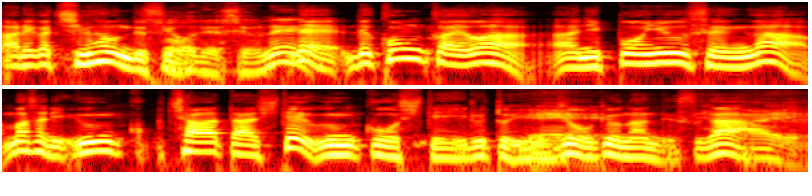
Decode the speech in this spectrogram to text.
あれが違うんですよ。そうですよねでで今回は日本郵船がまさに運チャーターして運航しているという状況なんですが。えーはい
